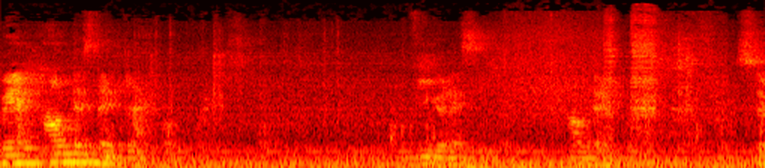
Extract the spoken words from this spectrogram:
Where how does that black box work? We're gonna see how that works. So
